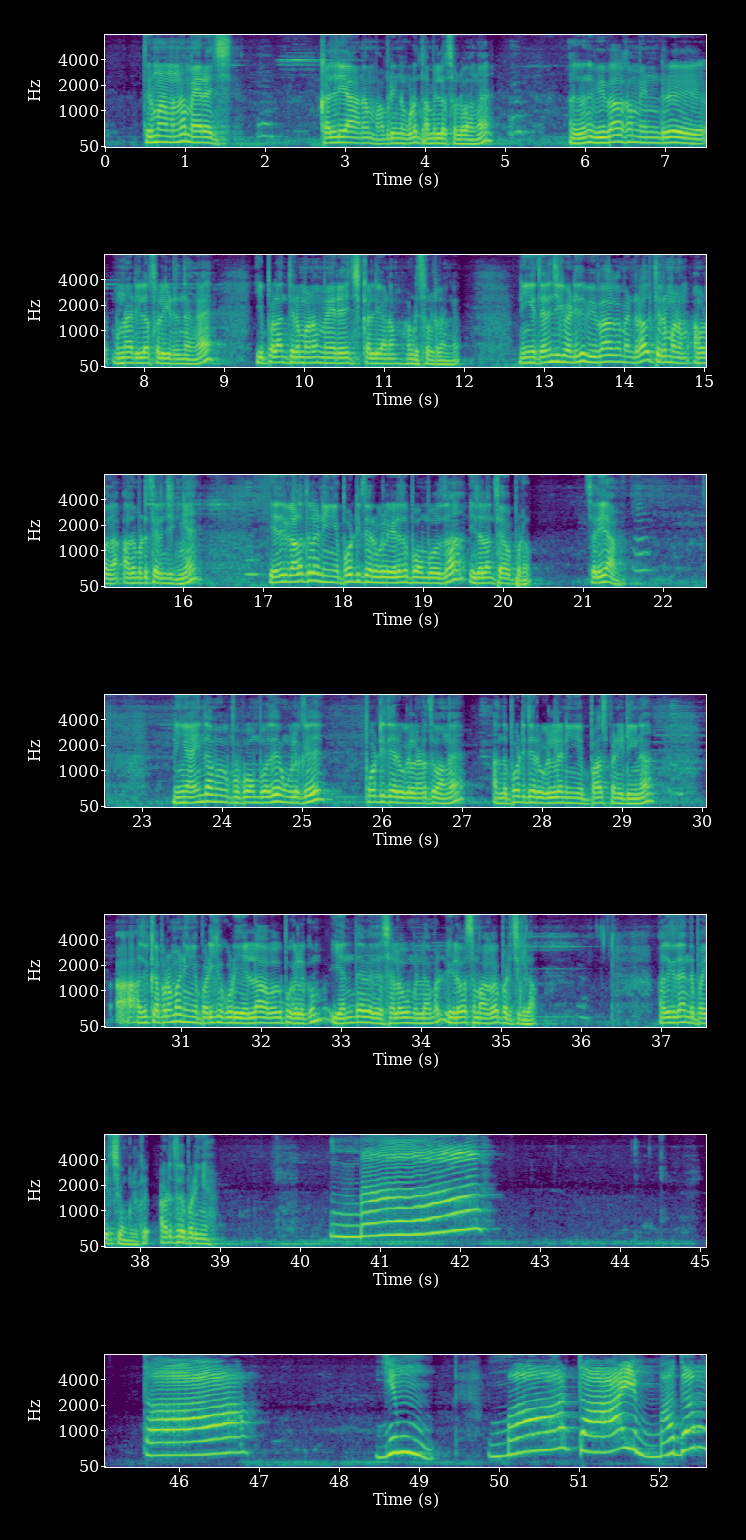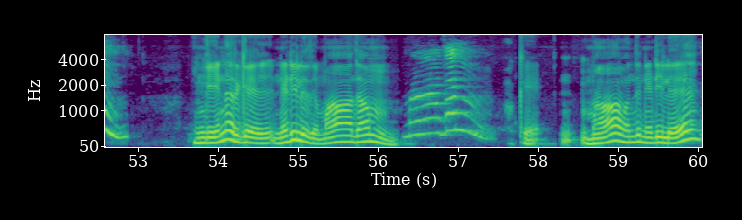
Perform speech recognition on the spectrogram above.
திருமணம்னா மேரேஜ் கல்யாணம் அப்படின்னு கூட தமிழில் சொல்லுவாங்க. அது வந்து விவாகம் என்று முன்னாடிலாம் சொல்லிக்கிட்டு இருந்தாங்க. இப்போலாம் திருமணம் மேரேஜ் கல்யாணம் அப்படி சொல்கிறாங்க நீங்கள் தெரிஞ்சுக்க வேண்டியது விவாகம் என்றால் திருமணம் அவ்வளோதான் அதை மட்டும் தெரிஞ்சுக்கங்க. எதிர்காலத்தில் நீங்கள் போட்டித் தேர்வுகள் எழுத போகும்போது தான் இதெல்லாம் தேவைப்படும். சரியா? நீங்கள் ஐந்தாம் வகுப்பு போகும்போது உங்களுக்கு போட்டித் தேர்வுகள் நடத்துவாங்க. அந்த போட்டித் தேர்வுகளில் நீங்கள் பாஸ் பண்ணிட்டீங்கன்னா அதுக்கப்புறமா நீங்கள் படிக்கக்கூடிய எல்லா வகுப்புகளுக்கும் எந்த வித செலவும் இல்லாமல் இலவசமாகவே படிச்சுக்கலாம். அதுக்கு தான் இந்த பயிற்சி உங்களுக்கு. அடுத்தது படிங்க. மா தா இம் மாதாய் மதம். இங்கே என்ன இருக்குது நெடில் இது மாதம். மாதம். ஓகே. மா வந்து நெடில்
